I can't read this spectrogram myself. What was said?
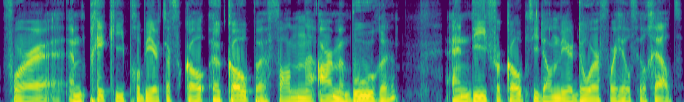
voor een prikkie probeert te uh, kopen van arme boeren. En die verkoopt hij dan weer door voor heel veel geld.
